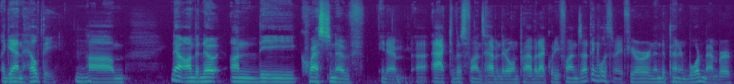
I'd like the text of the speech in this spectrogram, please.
again healthy. Um, now on the note on the question of you know uh, activist funds having their own private equity funds, I think listen, if you're an independent board member,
